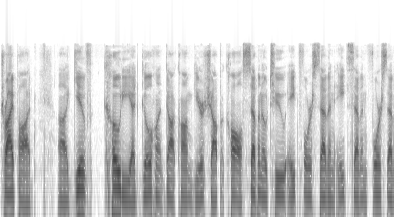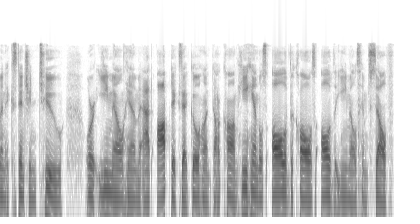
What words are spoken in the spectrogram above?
tripod uh, give cody at gohunt.com gear shop a call 702-847-8747 extension 2 or email him at optics at gohunt.com he handles all of the calls all of the emails himself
